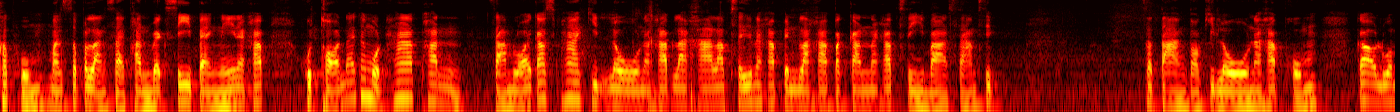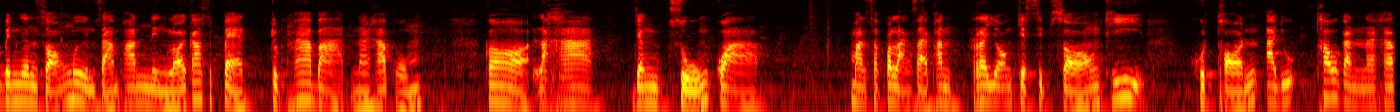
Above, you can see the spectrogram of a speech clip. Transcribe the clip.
ครับผมมันสับปะหลังสายพันธุ์แว็กซี่แปลงนี้นะครับ ขุดถอนได้ทั้งหมด 5,395 กิโลนะครับ ราคารับซื้อนะครับ เป็นราคาประกันนะครับ 4 บาท 30สตางค์ต่อกิโลนะครับผมก็รวมเป็นเงิน 23,198.5 บาทนะครับผมก็ราคายังสูงกว่ามันสับปะหลังสายพันธุ์ระยอง 72 ที่ขุดถอนอายุเท่ากันนะครับ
